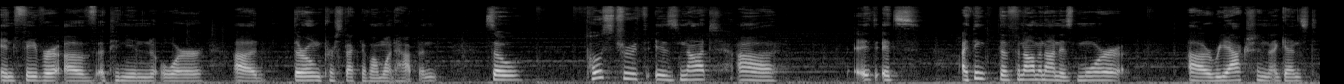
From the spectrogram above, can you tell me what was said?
in favor of opinion or uh, their own perspective on what happened. So, post truth is not, uh, it, it's, I think the phenomenon is more a reaction against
